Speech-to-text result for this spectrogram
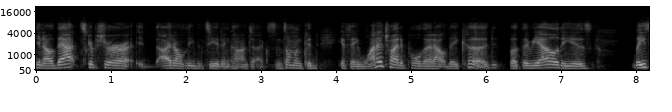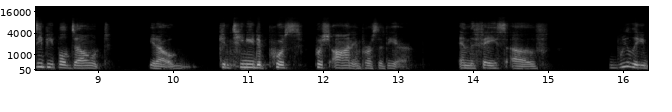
you know, that scripture, I don't even see it in context. And someone could, if they want to try to pull that out, they could. But the reality is, lazy people don't, you know, continue to push push on and persevere in the face of really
